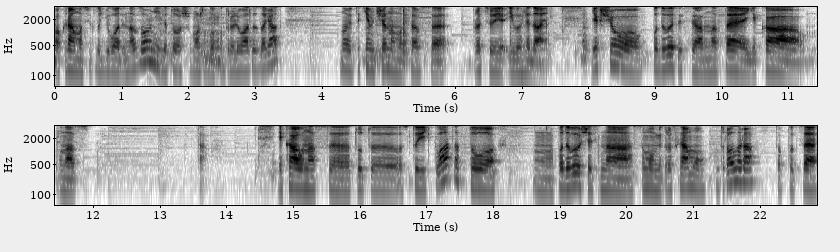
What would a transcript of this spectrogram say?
окремо світлодіоди назовні для того, щоб можна було контролювати заряд. Ну і таким чином це все працює і виглядає. Якщо подивитися на те, яка у нас. Так. Яка у нас е, тут е, стоїть плата, то подивившись на саму мікросхему контролера, тобто це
